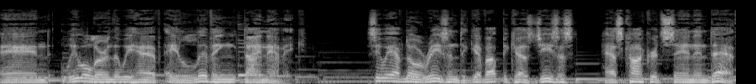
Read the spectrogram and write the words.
And we will learn that we have a living dynamic. See, we have no reason to give up because Jesus has conquered sin and death.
